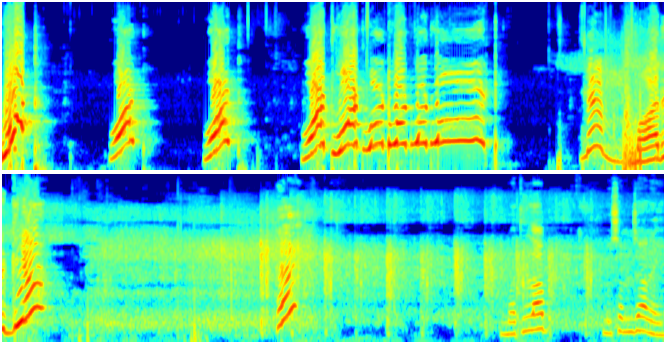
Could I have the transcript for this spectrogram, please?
what what what what what what what what what मैं मर गया है मतलब मैं समझा नहीं।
